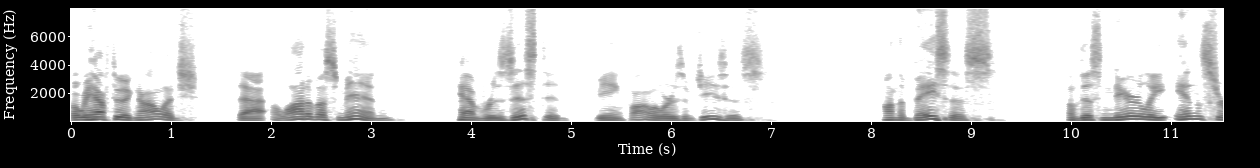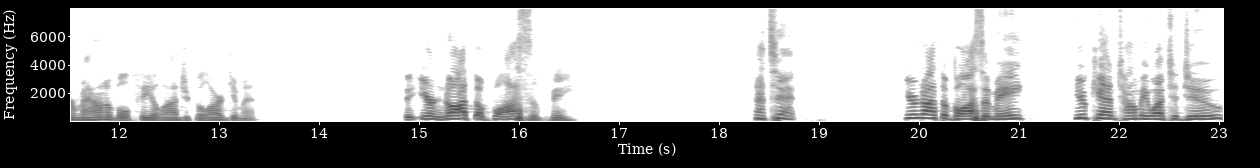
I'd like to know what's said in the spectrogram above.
But we have to acknowledge that a lot of us men have resisted being followers of Jesus on the basis of this nearly insurmountable theological argument that you're not the boss of me. That's it. You're not the boss of me. You can't tell me what to do.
